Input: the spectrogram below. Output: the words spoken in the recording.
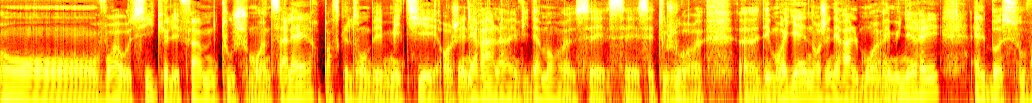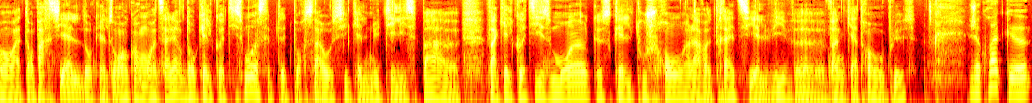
on voit aussi que les femmes touchent moins de salaire parce qu'elles ont des métiers en général, hein, évidemment, euh, c'est toujours euh, euh, des moyennes, en général moins rémunérées. Elles bossent souvent à temps partiel, donc elles ont encore moins de salaire, donc elles cotisent moins. C'est peut-être pour ça aussi qu'elles n'utilisent pas, enfin qu'elles cotisent moins que ce qu'elles toucheront à la retraite si elles vivent 24 ans ou plus. Je crois que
